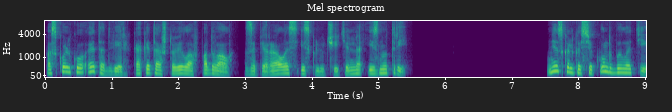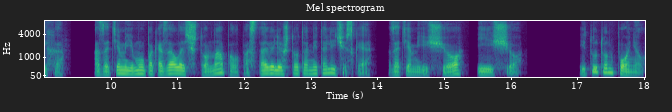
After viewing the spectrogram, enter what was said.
поскольку эта дверь, как и та, что вела в подвал, запиралась исключительно изнутри. Несколько секунд было тихо, а затем ему показалось, что на пол поставили что-то металлическое, затем еще и еще. И тут он понял,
